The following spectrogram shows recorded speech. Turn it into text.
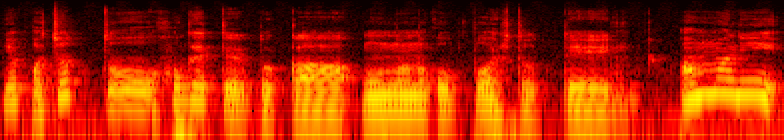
やっぱちょっとほげてるとか女の子っぽい人ってあんまり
